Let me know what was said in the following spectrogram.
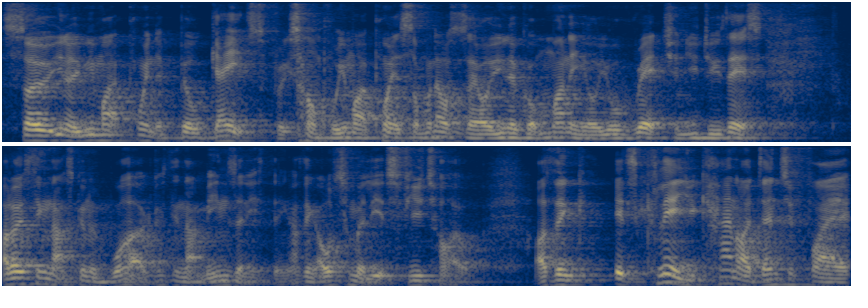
So, you know, you might point at Bill Gates, for example, you might point at someone else and say, oh, you've got money or you're rich and you do this. I don't think that's going to work. I don't think that means anything. I think ultimately it's futile. I think it's clear you can identify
